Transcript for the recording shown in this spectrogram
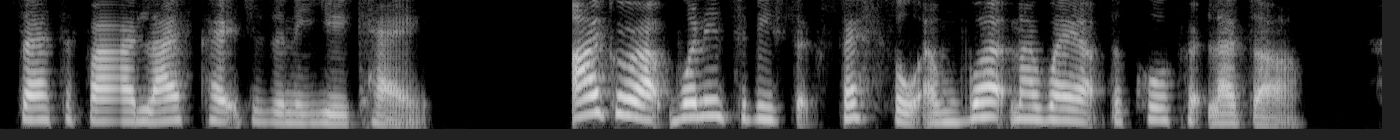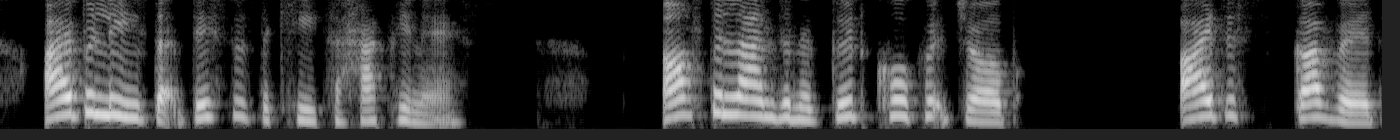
certified life coaches in the uk i grew up wanting to be successful and work my way up the corporate ladder. I believed that this was the key to happiness. After landing a good corporate job i discovered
